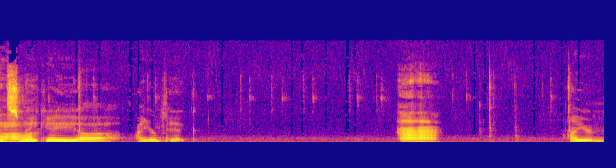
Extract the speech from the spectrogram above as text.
let's make a uh, iron pick. Ah. Iron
